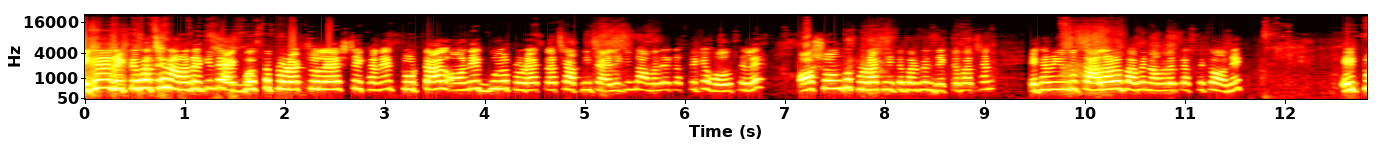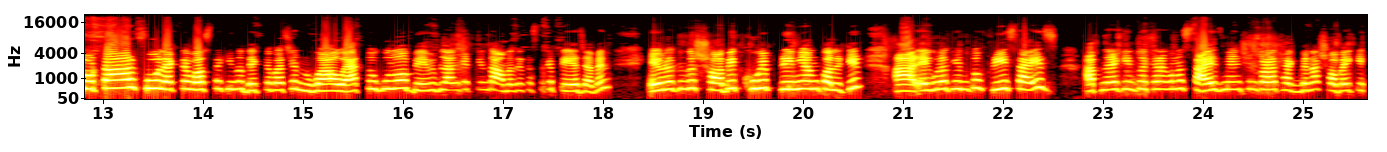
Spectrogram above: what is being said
এখানে দেখতে পাচ্ছেন আমাদের কিন্তু এক বস্তা প্রোডাক্ট চলে আসছে এখানে। টোটাল অনেকগুলো প্রোডাক্ট আছে। আপনি চাইলে কিন্তু আমাদের কাছ থেকে হোলসেলে অসংখ্য প্রোডাক্ট নিতে পারবেন। দেখতে পাচ্ছেন, এখানে কিন্তু কালারও পাবেন আমাদের কাছ থেকে অনেক। এই টোটাল ফুল একটা বস্তা কিন্তু দেখতে পাচ্ছেন। ওয়াও এতগুলো বেবি ব্ল্যাঙ্কেট কিন্তু আমাদের কাছ থেকে পেয়ে যাবেন। এগুলো কিন্তু সবই খুবই প্রিমিয়াম কোয়ালিটির আর এগুলো কিন্তু ফ্রি সাইজ আপনারা কিন্তু এখানে কোনো সাইজ মেনশন করা থাকবে না। সবাইকে,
